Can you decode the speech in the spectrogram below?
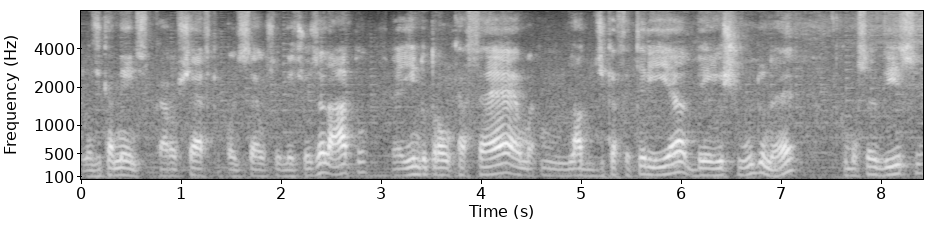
logicamente o cara o chefe que pode ser o sorvete ou gelato, é, indo para um café, uma, um lado de cafeteria bem enxudo, né, como serviço,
